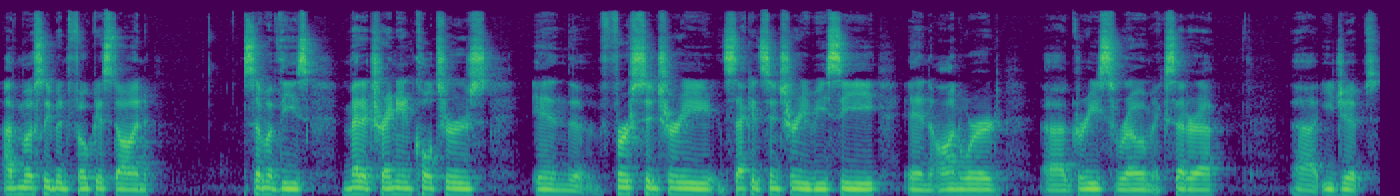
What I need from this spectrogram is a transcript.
I've mostly been focused on some of these Mediterranean cultures in the first century, second century BC, and onward, uh, Greece, Rome, etc., uh, Egypt.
